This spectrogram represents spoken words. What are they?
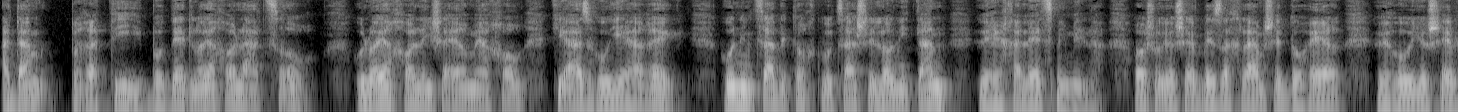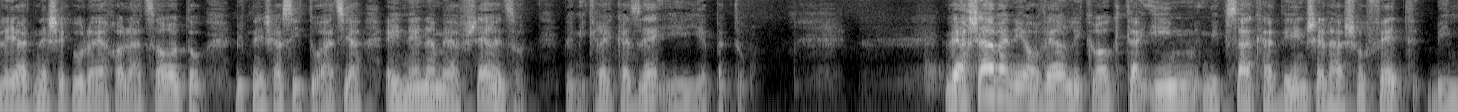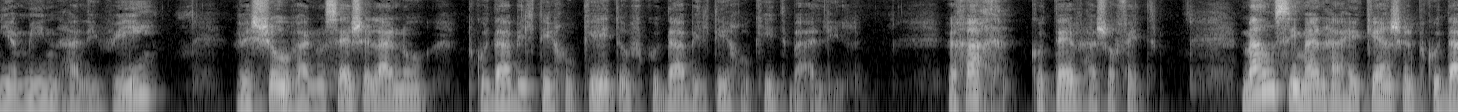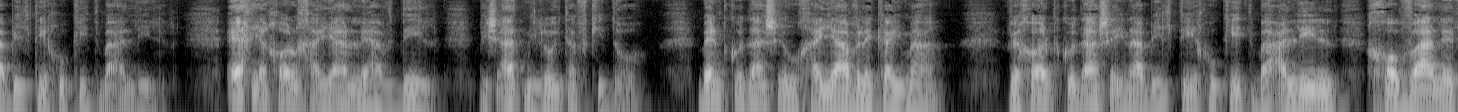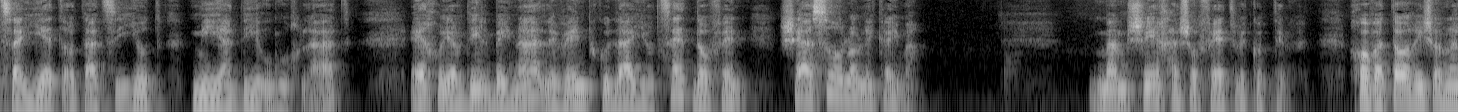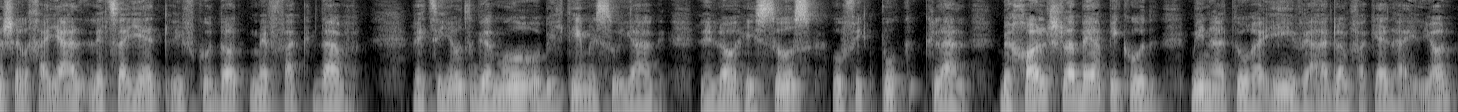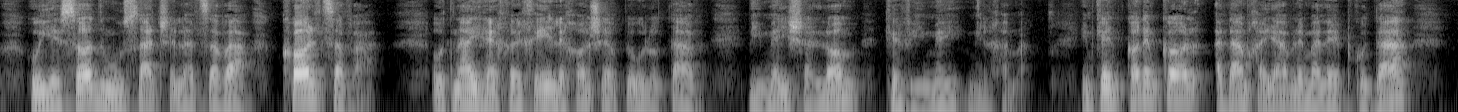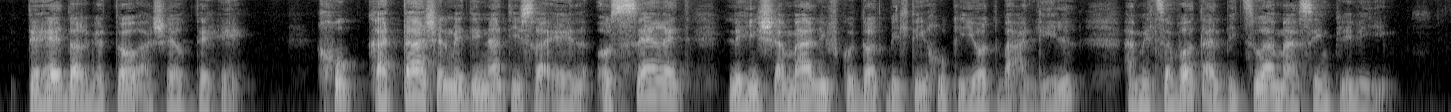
אדם פרטי, בודד, לא יכול לעצור. הוא לא יכול להישאר מאחור, כי אז הוא ייהרג. הוא נמצא בתוך קבוצה שלא ניתן להיחלץ ממנה, או שהוא יושב בזחלם שדוהר, והוא יושב ליד נשק והוא לא יכול לעצור אותו, מפני שהסיטואציה איננה מאפשרת זאת. במקרה כזה יהיה פטור. ועכשיו אני עובר לקרוא קטעים מפסק הדין של השופט בנימין הלוי, ושוב, הנושא שלנו, פקודה בלתי חוקית ופקודה בלתי חוקית בעליל. וכך כותב השופט: מהו סימן ההיכר של פקודה בלתי חוקית בעליל? איך יכול חייל להבדיל בשעת מילוי תפקידו בין פקודה שהוא חייב לקיימה וכל פקודה שאינה בלתי חוקית בעליל חובה לציית אותה ציות מיידי ומוחלט, איך הוא יבדיל בינה לבין פקודה יוצאת דופן שאסור לו לקיימה. ממשיך השופט וכותב, חובתו הראשונה של חייל לציית לפקודות מפקדיו, וציות גמור ובלתי מסויג, ללא היסוס ופקפוק כלל, בכל שלבי הפיקוד, מן הטוראי ועד למפקד העליון, הוא יסוד מוסד של הצבא, כל צבא, ותנאי הכרחי לכושר פעולותיו, בימי שלום כבימי מלחמה. אם כן, קודם כל, אדם חייב למלא פקודה, תהא דרגתו אשר תהא. חוקתה של מדינת ישראל אוסרת להישמע לפקודות בלתי חוקיות בעליל, המצוות על ביצוע מעשים פליליים.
